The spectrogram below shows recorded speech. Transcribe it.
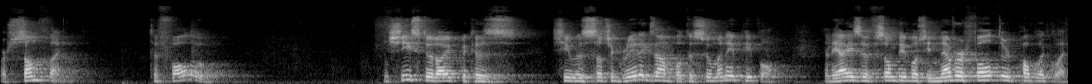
or something to follow. And she stood out because she was such a great example to so many people. In the eyes of some people, she never faltered publicly.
